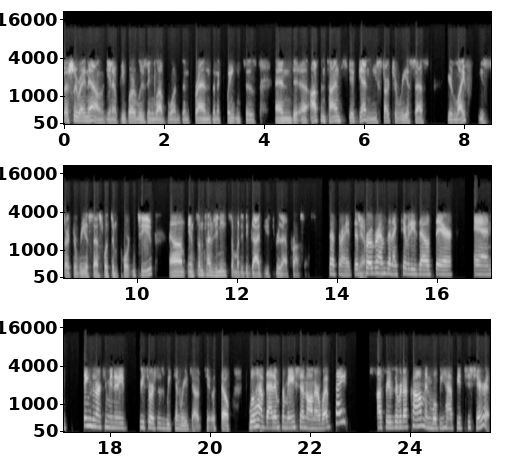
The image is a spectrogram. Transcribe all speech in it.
Especially right now, you know, people are losing loved ones and friends and acquaintances, and oftentimes, again, you start to reassess your life. You start to reassess what's important to you. Um, and sometimes you need somebody to guide you through that process. That's right. There's yeah. programs and activities out there and things in our community, resources we can reach out to. So we'll have that information on our website, ospreyobserver.com, and we'll be happy to share it.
